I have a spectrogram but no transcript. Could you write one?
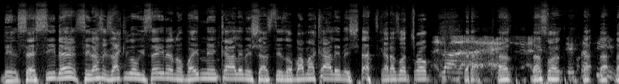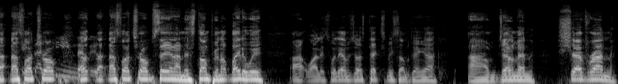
they'll say, "See there, see that's exactly what we say." Then no Biden ain't calling the shots, it's Obama calling the shots. that's what Trump. No, no, that- that's, that's what that, that, that's what It's Trump. that- that's what Trump saying and the stump. You know. By the way, uh, Wallace Williams just text me something. Yeah, um, gentlemen, Chevron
